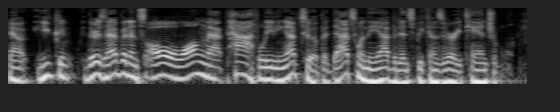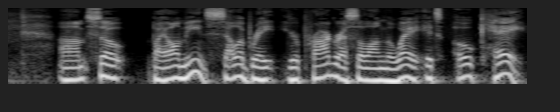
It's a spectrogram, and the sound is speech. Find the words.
Now, you can there's evidence all along that path leading up to it, but that's when the evidence becomes very tangible. Um, so, by all means, celebrate your progress along the way. It's okay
